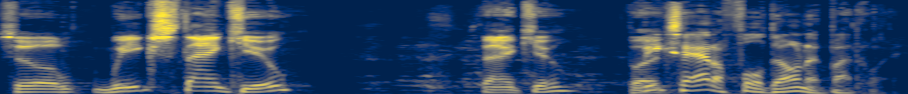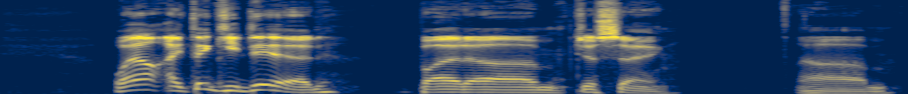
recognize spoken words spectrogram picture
so, Weeks, thank you. Thank you. But, Weeks had a full donut, by the way. Well, I think he did, but um, just saying. Um,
